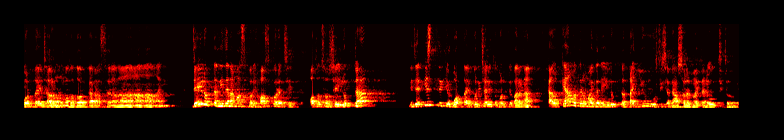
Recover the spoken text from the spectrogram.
পর্দায় চালানোর মতো দরকার আছে না নাই? যেই লোকটা নিজে নামাজ পড়ে, হজ করেছে, অথচ সেই লোকটা নিজের স্ত্রীকে পর্দায় পরিচালিত করতে পারে না, কাল কেমতের ময়দানে এই লোকটা দায়ুস হিসাবে আসরের ময়দানে উত্থিত হবে।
